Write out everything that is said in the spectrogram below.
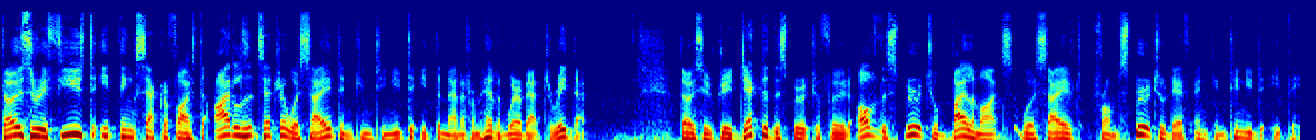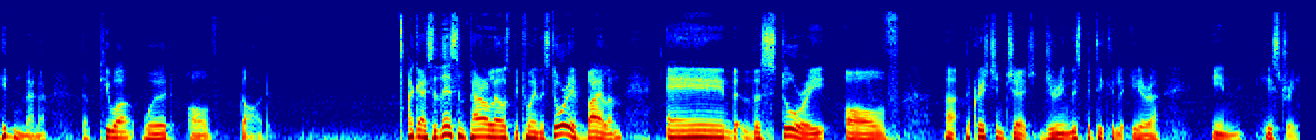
Those who refused to eat things sacrificed to idols, etc., were saved and continued to eat the manna from heaven. We're about to read that. Those who rejected the spiritual food of the spiritual Balaamites were saved from spiritual death and continued to eat the hidden manna, the pure word of God. Okay, so there's some parallels between the story of Balaam and the story of uh, the Christian church during this particular era in history.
